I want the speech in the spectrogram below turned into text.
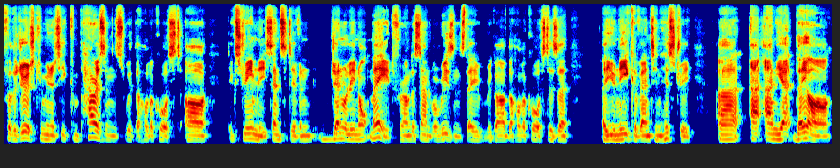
for the Jewish community, comparisons with the Holocaust are extremely sensitive and generally not made for understandable reasons. They regard the Holocaust as a, a unique event in history. Uh, and yet they are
